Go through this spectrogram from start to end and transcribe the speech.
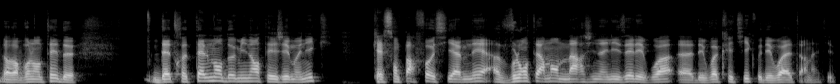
leur volonté de d'être tellement dominante et hégémonique qu'elles sont parfois aussi amenées à volontairement marginaliser les voix, euh, des voix critiques ou des voix alternatives.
